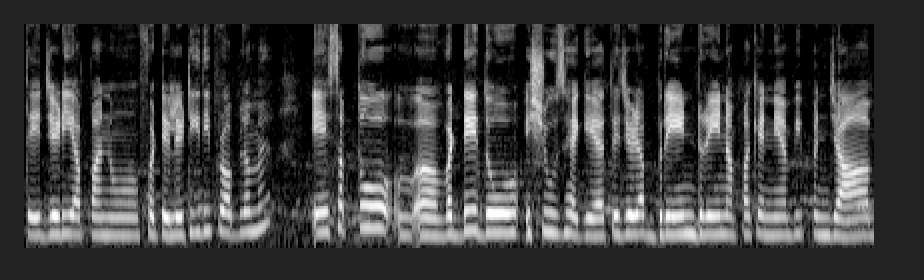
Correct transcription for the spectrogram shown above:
ਤੇ ਜਿਹੜੀ ਆਪਾਂ ਨੂੰ ਫਰਟੀਲਿਟੀ ਦੀ ਪ੍ਰੋਬਲਮ ਹੈ ਇਹ ਸਭ ਤੋਂ ਅ, ਵੱਡੇ ਦੋ ਇਸ਼ੂਜ਼ ਹੈਗੇ ਆ ਤੇ ਜਿਹੜਾ ਬ੍ਰੇਨ ਡਰੇਨ ਆਪਾਂ ਕਹਿੰਦੇ ਆ ਵੀ ਪੰਜਾਬ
